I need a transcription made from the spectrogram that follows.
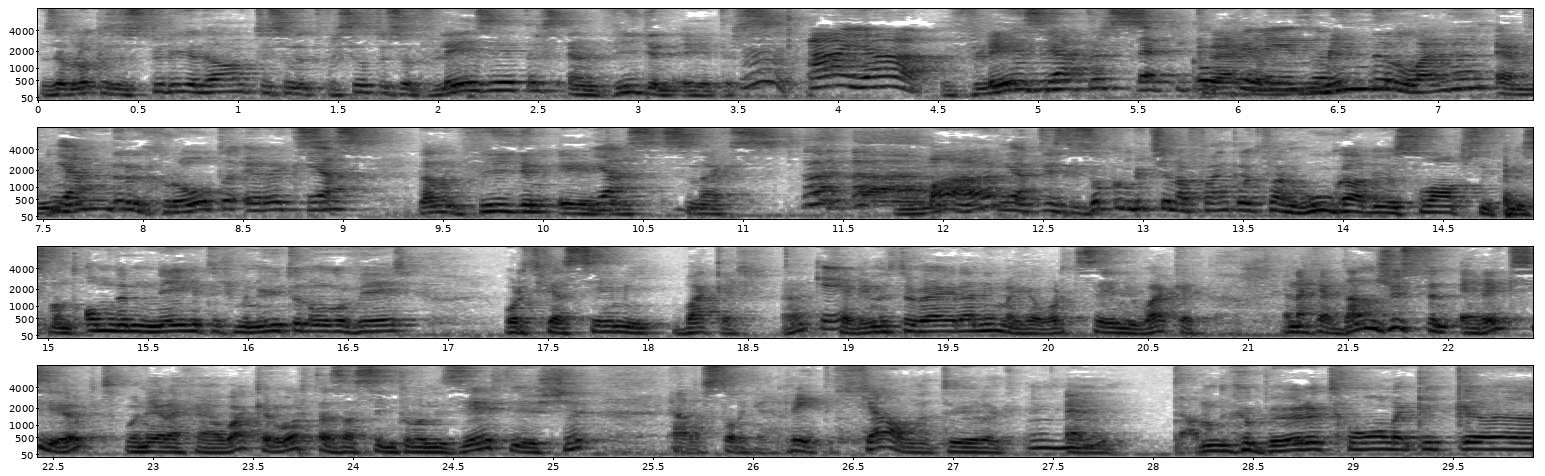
Ze hebben ook eens een studie gedaan tussen het verschil tussen vleeseters en vegan-eters. Ah, ja. Vleeseters Ja, dat heb ik ook krijgen gelezen. minder lange en Ja. minder grote erecties Ja. dan vegan-eters s'nachts. Maar het is dus ook een beetje afhankelijk van hoe gaat je slaapcyclus. Want om de 90 minuten ongeveer word je semi-wakker. hè? Oké. Je herinnert je dat niet, maar je wordt semi-wakker. En als je dan juist een erectie hebt, wanneer je wakker wordt, als dat synchroniseert in je shit, ja, dan stort je rete gaal natuurlijk. Mhm. En dan gebeurt het gewoon dat ik... eh,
